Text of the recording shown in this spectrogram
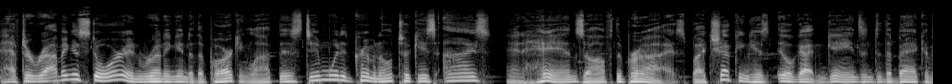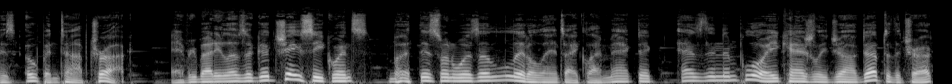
After robbing a store and running into the parking lot, this dim witted criminal took his eyes and hands off the prize by chucking his ill gotten gains into the back of his open top truck. Everybody loves a good chase sequence, but this one was a little anticlimactic as an employee casually jogged up to the truck,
